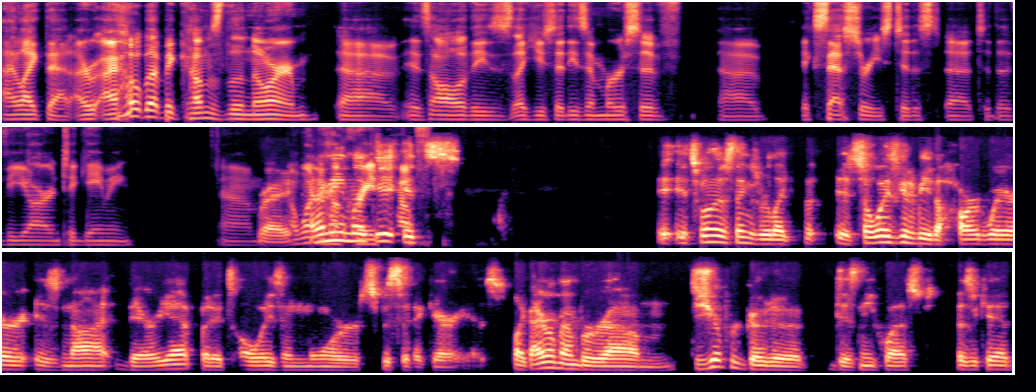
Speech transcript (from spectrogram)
I like that. I, I hope that becomes the norm. Uh, is all of these, like you said, these immersive uh, accessories to this uh, to the VR and to gaming. Um, right. I, I mean, like it, it's it's one of those things where like it's always going to be the hardware is not there yet but it's always in more specific areas. Like i remember um did you ever go to disney quest as a kid?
